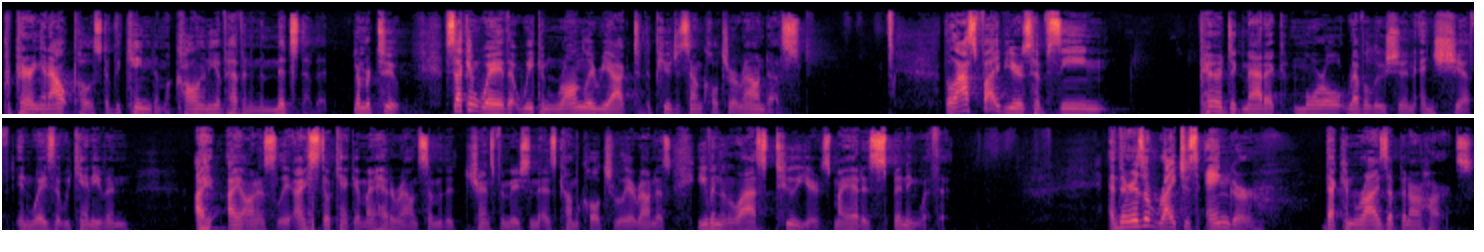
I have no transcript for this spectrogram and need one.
preparing an outpost of the kingdom, a colony of heaven in the midst of it. Number two, second way that we can wrongly react to the Puget Sound culture around us. The last five years have seen paradigmatic moral revolution and shift in ways that we can't even I, I honestly, I still can't get my head around some of the transformation that has come culturally around us. Even in the last two years, my head is spinning with it. And there is a righteous anger that can rise up in our hearts.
